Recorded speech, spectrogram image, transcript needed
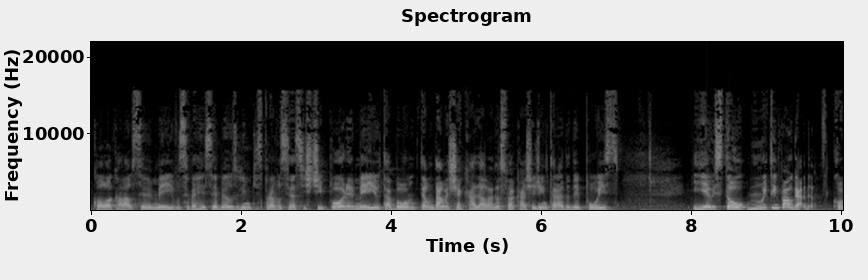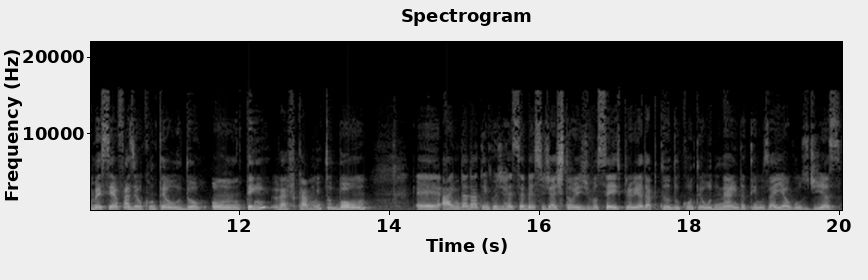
Coloca lá o seu e-mail, você vai receber os links para você assistir por e-mail, tá bom? Então dá uma checada lá na sua caixa de entrada depois. E eu estou muito empolgada. Comecei a fazer o conteúdo ontem, vai ficar muito bom. É, ainda dá tempo de receber sugestões de vocês para eu ir adaptando o conteúdo, né? Ainda temos aí alguns dias.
